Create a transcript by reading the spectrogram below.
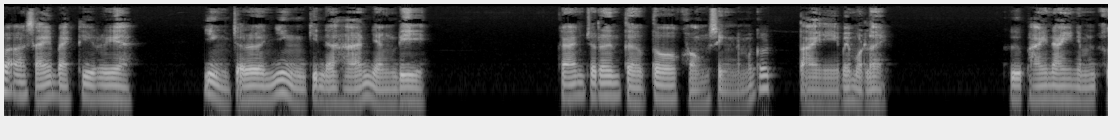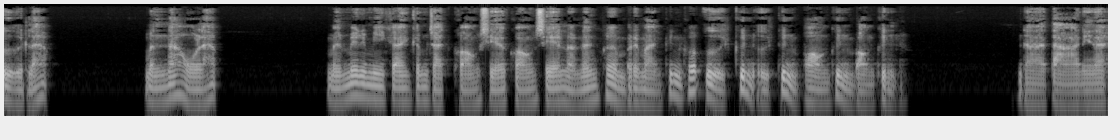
ก็อาศัยแบคทีเรีย ยิ่งเจริญยิ่งกินอาหารอย่างดี การเจริญเติบโตของสิ่งนั้นมันก็ไตไปหมดเลย คือภายในเนี่ยมันอืดแล้ว มันเน่าแล้ว มันไม่ได้มีการกำจัดของเสียของเสียเหล่านั้นเพิ่มปริมาณขึ้นก็อืดขึ้นอืดขึ้นพองขึ้นบองขึ้น หน้าตาเนี่ยนะ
